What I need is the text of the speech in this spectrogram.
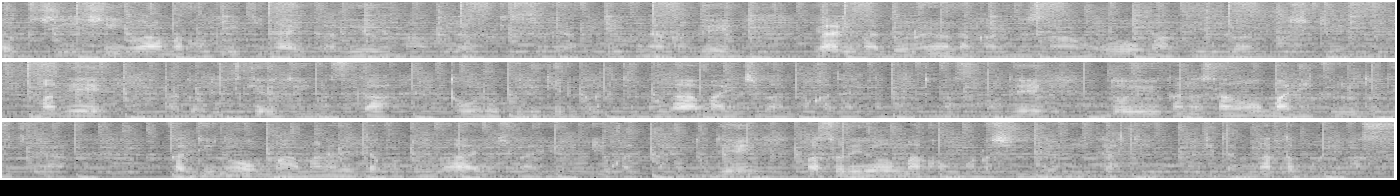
私自身はま呼吸器内科でまプラクティスをやっていく中でやはりまどのような患者さんをまフェーズ1の試験までたどり着けるといいますか登録できるかっていうのがま一番の課題になってきますのでどういう患者さんをまリクルートできたかというのをま学べたことが一番良かったことで、まそれをま今後の診療に生かしていけたらなと思います。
